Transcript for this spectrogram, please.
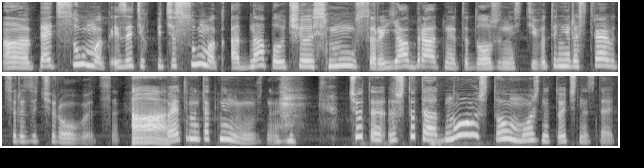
а, пять сумок, из этих пяти сумок одна получилась мусор, и я обратно это должен нести. Вот они расстраиваются, разочаровываются. А. Поэтому так не нужно. Что-то что одно, что можно точно сдать.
